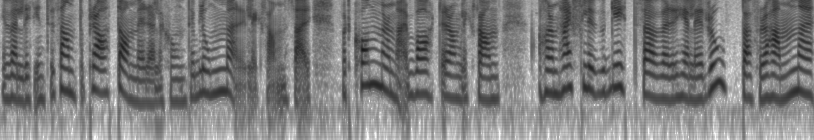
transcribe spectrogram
är väldigt intressant att prata om i relation till blommor. Liksom. Så här, vart kommer de här? Vart är de liksom... Har de här flugits över hela Europa för att hamna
